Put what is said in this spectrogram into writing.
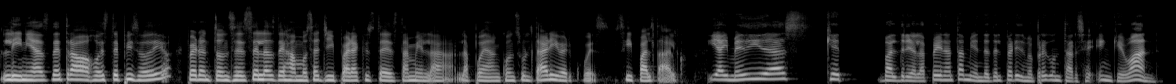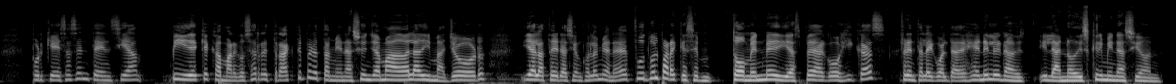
líneas de trabajo de este episodio, pero entonces se las dejamos allí para que ustedes también la, la puedan consultar y ver pues si falta algo. Y hay medidas que valdría la pena también desde el periodismo preguntarse en qué van, porque esa sentencia pide que Camargo se retracte, pero también hace un llamado a la DIMAYOR y a la Federación Colombiana de Fútbol para que se tomen medidas pedagógicas frente a la igualdad de género y la no discriminación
